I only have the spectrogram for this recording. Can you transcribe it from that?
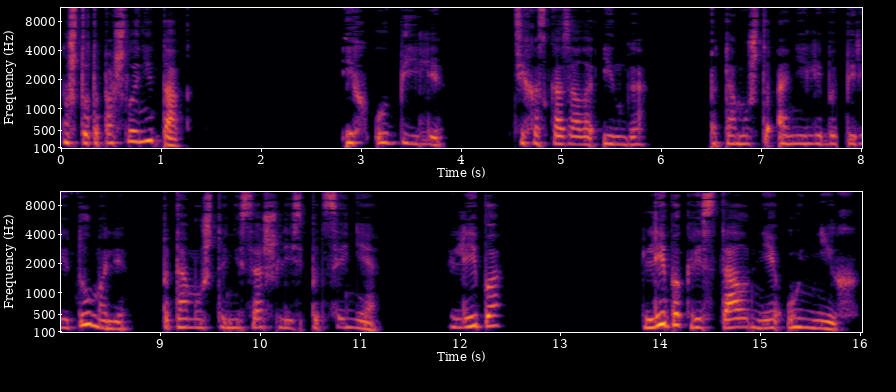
Но что-то пошло не так. «Их убили», – тихо сказала Инга, «потому что они либо передумали, потому что не сошлись по цене, либо... либо кристалл не у них»,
